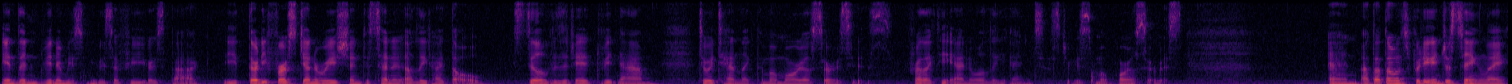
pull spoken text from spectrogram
in the Vietnamese news a few years back, the 31st generation descendant of Lý Thái Tổ still visited Vietnam to attend like the memorial services for like the annual Lee Ancestors Memorial Service. And I thought that was pretty interesting. Like,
